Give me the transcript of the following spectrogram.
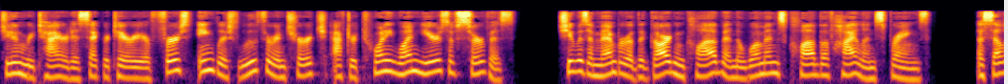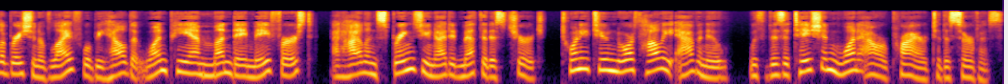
June retired as secretary of First English Lutheran Church after 21 years of service. She was a member of the Garden Club and the Woman's Club of Highland Springs. A celebration of life will be held at 1 p.m. Monday, May 1st, at Highland Springs United Methodist Church, 22 North Holly Avenue, with visitation one hour prior to the service.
